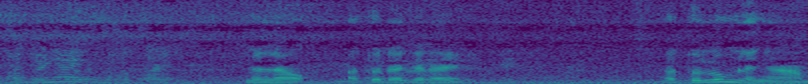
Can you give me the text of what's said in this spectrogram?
เอาไปง่ายคุณเอาไปนั่นแล้ว เอาตัวใดก็ได้ เอาตัวลุ่มเลยงาม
